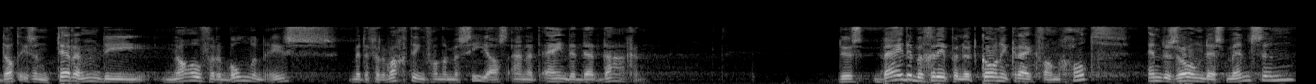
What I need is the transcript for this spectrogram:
Dat is een term die nauw verbonden is met de verwachting van de Messias aan het einde der dagen. Dus beide begrippen, het koninkrijk van God en de zoon des mensen,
